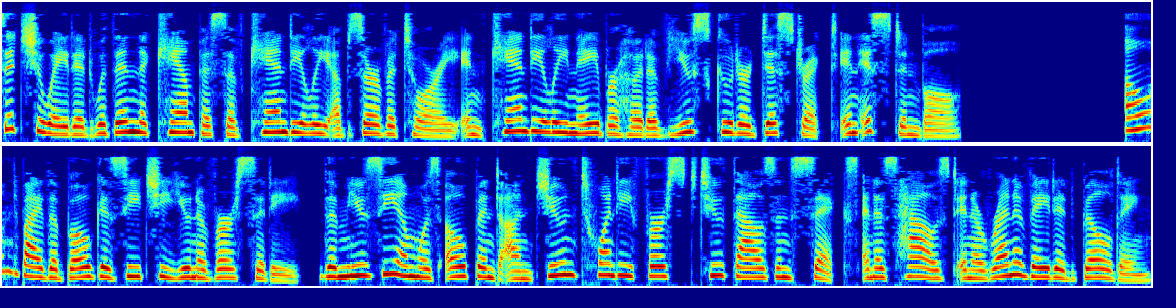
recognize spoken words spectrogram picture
situated within the campus of Kandilli Observatory in Kandilli neighborhood of Üsküdar district in Istanbul. Owned by the Bogazici University, the museum was opened on June 21, 2006 and is housed in a renovated building,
